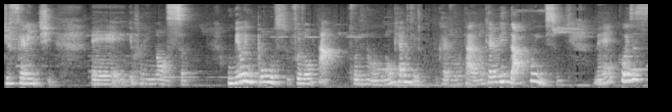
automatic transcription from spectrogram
de frente, é, eu falei, nossa, o meu impulso foi voltar Falei, não, eu não quero ver, eu quero voltar, eu não quero lidar com isso. Né? Coisas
